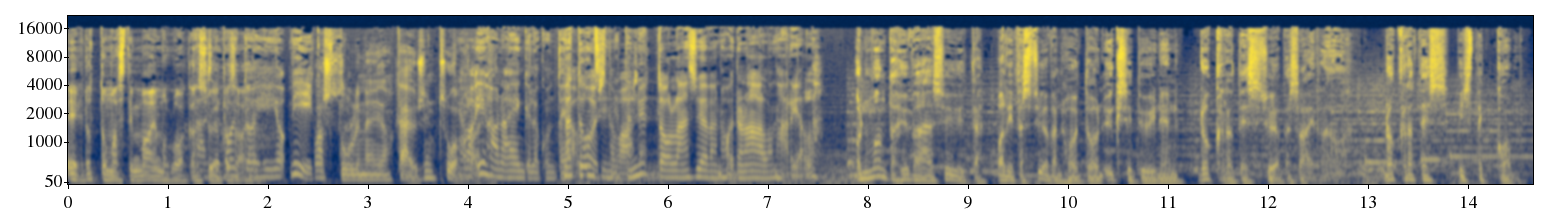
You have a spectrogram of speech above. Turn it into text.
Ehdottomasti maailmanluokan syöpäsairaala. jo viikossa. Vastuullinen ja täysin suomalainen. Siellä on ihana henkilökunta Mä ja tunsin, loistavaa että nyt ollaan syövänhoidon aallonharjalla. On monta hyvää syytä valita syövänhoitoon yksityinen Dokrates syöpäsairaala. Dokrates.com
